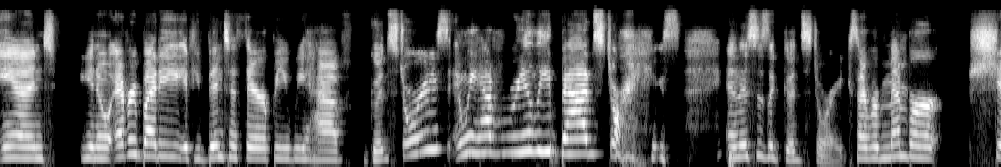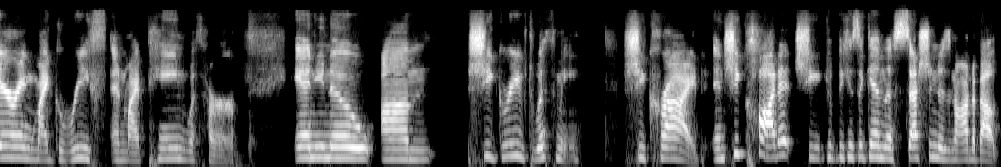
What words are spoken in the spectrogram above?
And, you know, everybody, if you've been to therapy, we have good stories and we have really bad stories. and this is a good story because I remember sharing my grief and my pain with her. And, you know, um, she grieved with me. She cried and she caught it. She, because again, the session is not about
